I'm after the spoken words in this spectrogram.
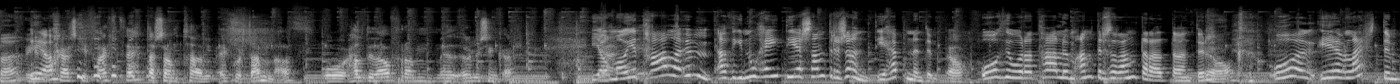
það kannski, fært þetta samtal einhvert annað og haldið áfram með auglýsingar Já, má ég tala um, að því nú heiti ég Sandri Sönd í hefnendum. Já. og þau voru að tala um Andris Randaraðdaðandur Já. og ég hef lært um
